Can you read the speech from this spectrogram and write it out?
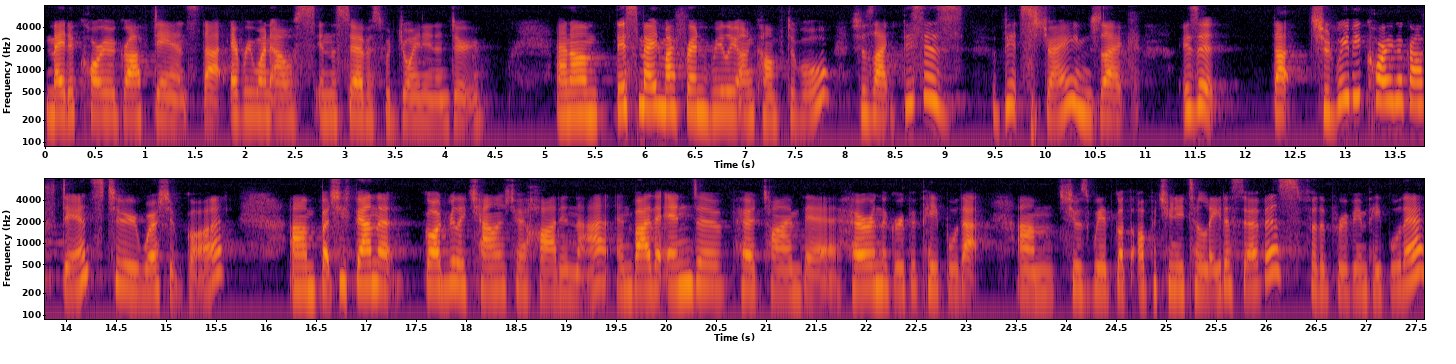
made a choreographed dance that everyone else in the service would join in and do. And um, this made my friend really uncomfortable. She was like, This is a bit strange. Like, is it that should we be choreographed dance to worship God? Um, but she found that God really challenged her heart in that. And by the end of her time there, her and the group of people that um, she was with got the opportunity to lead a service for the Peruvian people there.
